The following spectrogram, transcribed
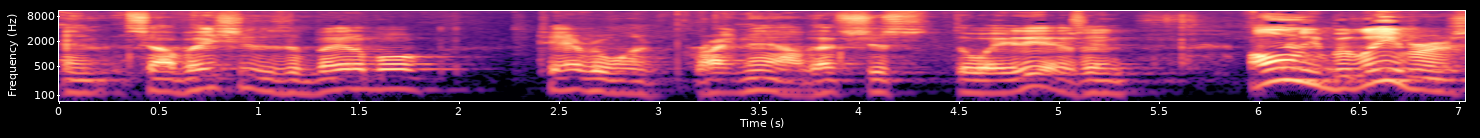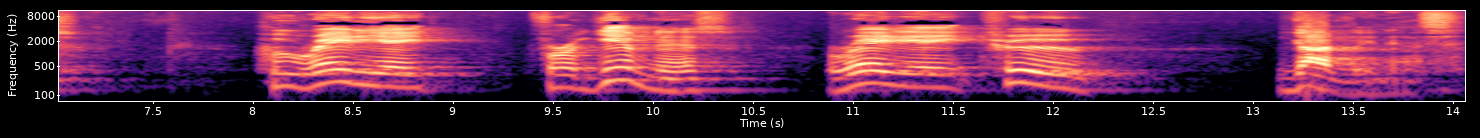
And salvation is available to everyone right now. That's just the way it is. And only believers who radiate forgiveness radiate true godliness.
